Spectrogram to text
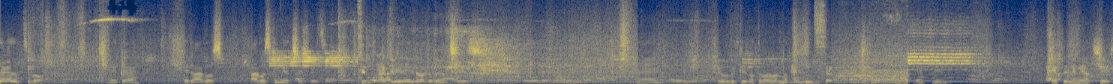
দেখা যাচ্ছিল। এটা এটা আগস্ট আগস্টে মেয়াদ শেষ হয়েছে। এটাও তো মেয়াদ শেষ। হ্যাঁ এগুলো বিক্রি করতে পারবেন না এপ্রিল। এপ্রিলে মেয়াদ শেষ?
